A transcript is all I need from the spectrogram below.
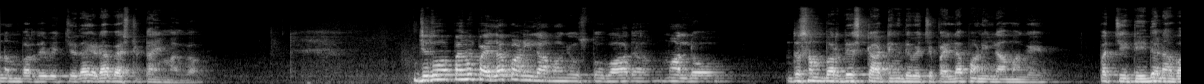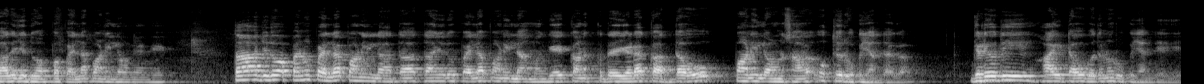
ਨੰਬਰ ਦੇ ਵਿੱਚ ਇਹਦਾ ਜਿਹੜਾ ਬੈਸਟ ਟਾਈਮ ਹੈਗਾ। ਜਦੋਂ ਆਪਾਂ ਇਹਨੂੰ ਪਹਿਲਾ ਪਾਣੀ ਲਾਵਾਂਗੇ ਉਸ ਤੋਂ ਬਾਅਦ ਮੰਨ ਲਓ ਦਸੰਬਰ ਦੇ ਸਟਾਰਟਿੰਗ ਦੇ ਵਿੱਚ ਪਹਿਲਾ ਪਾਣੀ ਲਾਵਾਂਗੇ 25 30 ਦਿਨਾਂ ਬਾਅਦ ਜਦੋਂ ਆਪਾਂ ਪਹਿਲਾਂ ਪਾਣੀ ਲਾਉਂਦੇਾਂਗੇ ਤਾਂ ਜਦੋਂ ਆਪਾਂ ਇਹਨੂੰ ਪਹਿਲਾਂ ਪਾਣੀ ਲਾਤਾ, ਤਾਂ ਜਦੋਂ ਪਹਿਲਾਂ ਪਾਣੀ ਲਾਵਾਂਗੇ, ਕਣਕ ਦੇ ਜਿਹੜਾ ਕੱਦ ਆ, ਉਹ ਪਾਣੀ ਲਾਉਣ ਸਾਰ ਉੱਥੇ ਰੁਕ ਜਾਂਦਾ ਹੈਗਾ। ਜਿਹੜੀ ਉਹਦੀ ਹਾਈਟ ਆ, ਉਹ ਵਧਣੋਂ ਰੁਕ ਜਾਂਦੀ ਹੈਗੀ।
